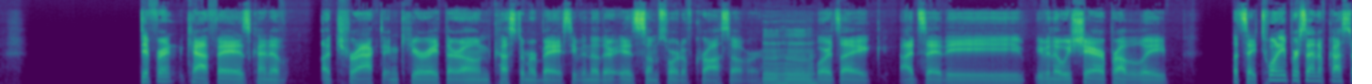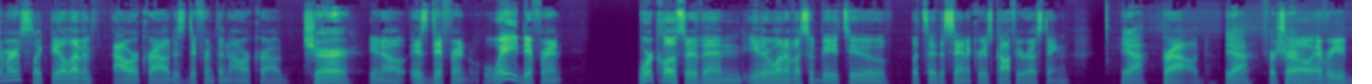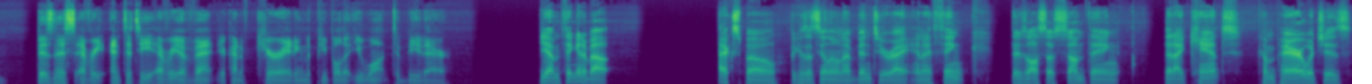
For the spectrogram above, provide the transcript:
different cafes kind of attract and curate their own customer base, even though there is some sort of crossover. Mm-hmm. Where it's like, I'd say the, even though we share probably, let's say 20% of customers, like the 11th hour crowd is different than our crowd, Sure. you know, is different, way different. We're closer than either one of us would be to, let's say, the Santa Cruz coffee roasting Yeah. crowd. Yeah, for sure. So every business, every entity, every event, you're kind of curating the people that you want to be there. Yeah, I'm thinking about Expo because that's the only one I've been to, right? And I think there's also something that I can't compare, which is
